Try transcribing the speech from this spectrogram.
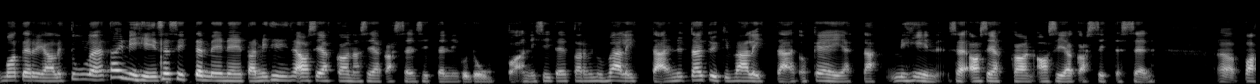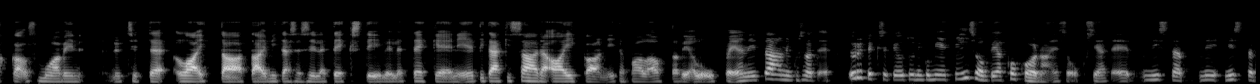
materiaali tulee tai mihin se sitten menee tai mihin se asiakkaan asiakas sen sitten niin kuin dumppaa, niin siitä ei ole tarvinnut välittää. Nyt täytyykin välittää, että okei, että mihin se asiakkaan asiakas sitten sen pakkausmuovin nyt sitten laittaa tai mitä se sille tekstiilille tekee, niin ei pitääkin saada aikaan niitä palauttavia luuppeja. Niin tämä on niin kuin että yritykset joutuu niin kuin miettimään isompia kokonaisuuksia, että mistä, mistä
